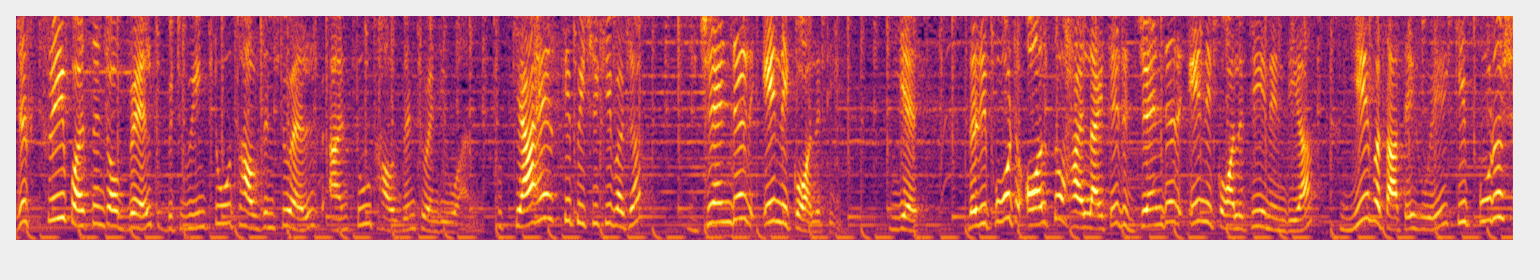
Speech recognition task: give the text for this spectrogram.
just 3% of wealth between 2012 and 2021. तो क्या है इसके पीछे की वजह जेंडर इनइक्वालिटी यस the report also highlighted gender inequality in India ये बताते हुए कि पुरुष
